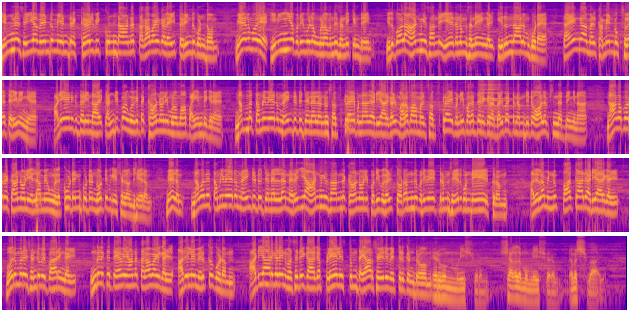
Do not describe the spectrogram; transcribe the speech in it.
என்ன செய்ய வேண்டும் என்ற கேள்விக்குண்டான தகவல்களை தெரிந்து கொண்டோம். மேலும் ஒரு இனிய பதிவில் உங்களை வந்து சந்திக்கின்றேன். இதுபோல ஆன்மீக சார்ந்த ஏதேனும் சந்தேகங்கள் இருந்தாலும் கூட தயங்காமல் கமெண்ட் பாக்ஸில் தெரிவிங்க. அடியனுக்கு தெரிந்தால் கண்டிப்பாக உங்ககிட்ட காணொளி மூலமாக பகிர்ந்துக்கிறேன். நம்ம Tamil Vedam ninety two channel இன்னும் சப்ஸ்கிரைப் பண்ணாத அடியார்கள் மறவாமல் சப்ஸ்கிரைப் பண்ணி பக்கத்தில் இருக்கிற பெல் பட்டன் அமைத்துட்டு ஆல் ஆப்ஷன் தட்டினீங்கன்னா நாங்கள் போடுற காணொளி எல்லாமே உங்களுக்கு உடனுக்குடன் நோட்டிஃபிகேஷனில் வந்து சேரும். மேலும் நமது தமிழ் வேதம் நைன்டி டூ சேனலில் நிறைய ஆன்மீக சார்ந்த காணொளி பதிவுகள் தொடர்ந்து பதிவேற்றம் செய்து கொண்டே இருக்கிறோம். அதெல்லாம் இன்னும் பார்க்காத அடியார்கள் ஒருமுறை சென்று போய் பாருங்கள். உங்களுக்கு தேவையான தகவல்கள் அதிலும் இருக்கக்கூடும். அடியார்களின் வசதிக்காக பிளேலிஸ்டும் தயார் செய்து வைத்திருக்கின்றோம். எருவம் முனீஸ்வரம் சகலமும் முனீஸ்வரம் நமசிவாயம்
